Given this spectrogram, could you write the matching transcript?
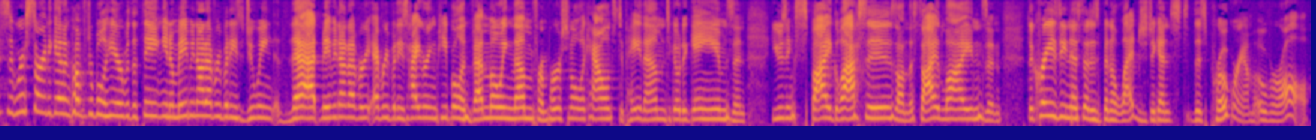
it's, we're starting to get uncomfortable here with the thing. You know, maybe not everybody's doing that. Maybe not every everybody's hiring people and Venmoing them from personal accounts to pay them to go to games and using spy glasses on the sidelines and the craziness that has been alleged against this program overall.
